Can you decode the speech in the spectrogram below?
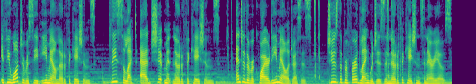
If you want to receive email notifications, please select Add Shipment Notifications, enter the required email addresses, choose the preferred languages and notification scenarios.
